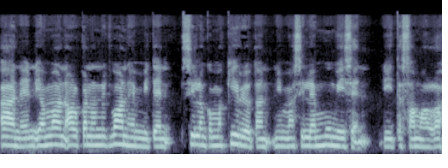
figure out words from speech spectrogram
ääneen. Ja mä oon alkanut nyt vanhemmiten, silloin kun mä kirjoitan, niin mä sille mumisen niitä samalla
